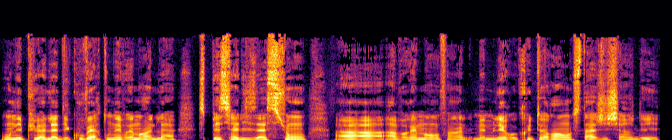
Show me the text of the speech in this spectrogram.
on n'est plus à de la découverte, on est vraiment à de la spécialisation, à, à vraiment, enfin, même les recruteurs hein, en stage, ils cherchent des,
